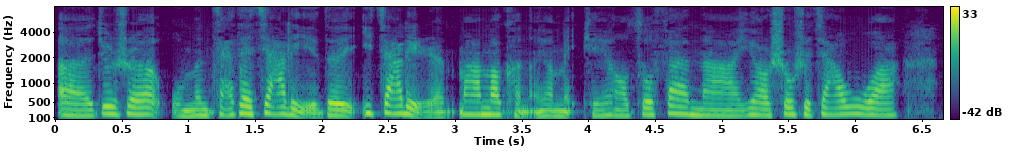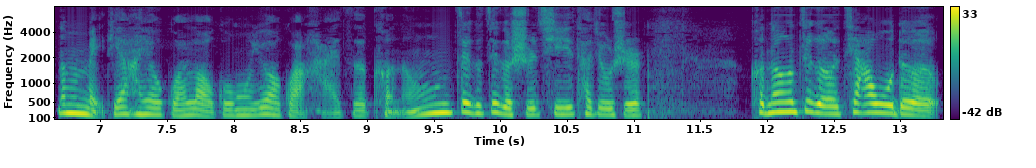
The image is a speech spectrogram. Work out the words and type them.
呃，就是说，我们宅在家里的一家里人，妈妈可能要每天要做饭呐，又要收拾家务啊，那么每天还要管老公，又要管孩子，可能这个这个时期，他就是，可能这个家务的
